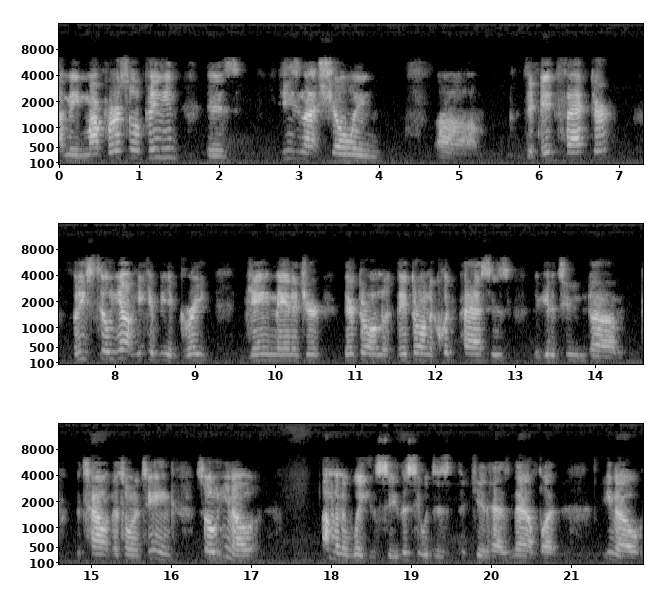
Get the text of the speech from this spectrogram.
I mean, my personal opinion is he's not showing, um, the it factor, but he's still young. He could be a great game manager. They're throwing the, they're throwing the quick passes to get it to um, the talent that's on the team. So you know, I'm gonna wait and see. Let's see what this the kid has now. But you know,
